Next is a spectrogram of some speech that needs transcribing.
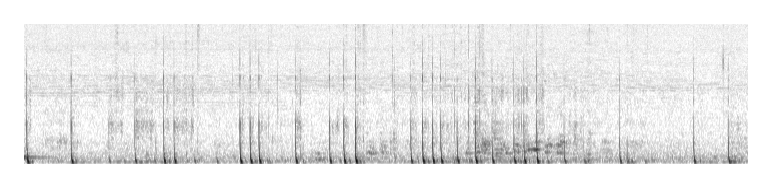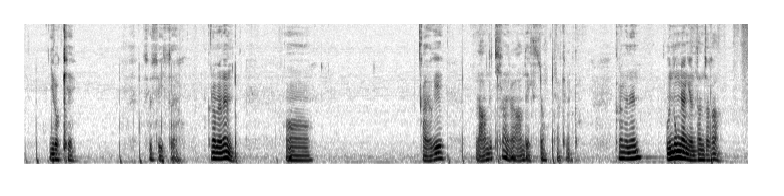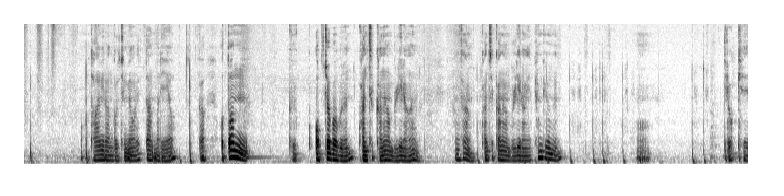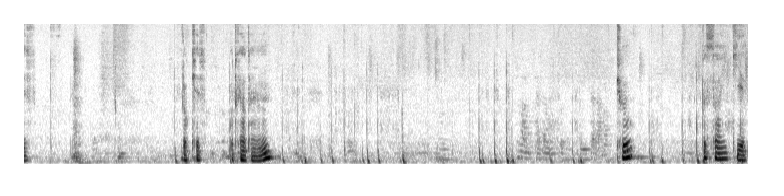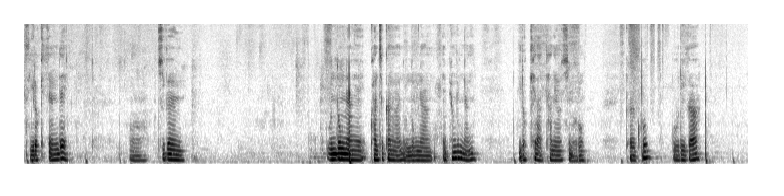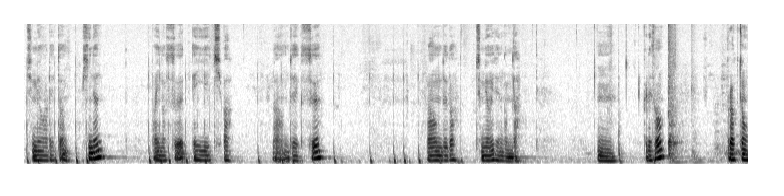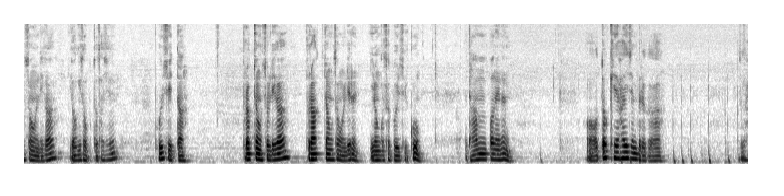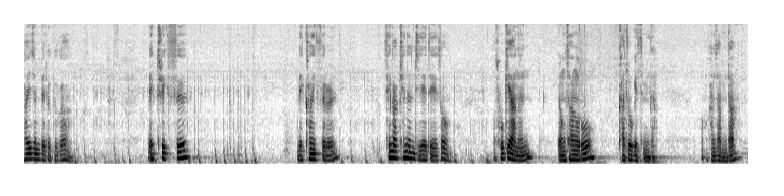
이렇게 쓸 수 있어요. 그러면은 어, 아 여기 라운드 t가 아니라 라운드 x죠. 생각해보니까. 그러면은 운동량 연산자가 어, 다음이라는 걸 증명을 했단 말이에요. 그러니까 어떤 그 업저버블은 관측 가능한 물리량은 항상 관측 가능한 물리량의 평균은 어, 이렇게 이렇게 어떻게 나타내냐면 Q psi dx 이렇게 쓰는데 어, 지금 운동량의 관측 가능한 운동량의 평균량이 이렇게 나타내어지므로 결국 우리가 증명하려 했던 P는 마이너스 AH 바 라운드 X 라운드가 증명이 되는 겁니다. 음, 그래서 불확정성 원리가 여기서부터 사실 보일 수 있다. 불확정성 원리가 불확정성 원리를 이런 것을 보일 수 있고 다음번에는 어, 어떻게 하이젠베르그가 하이젠베르그가 매트릭스 메카닉스를 생각했는지에 대해서 소개하는 영상으로 가져오겠습니다. 어, 감사합니다.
